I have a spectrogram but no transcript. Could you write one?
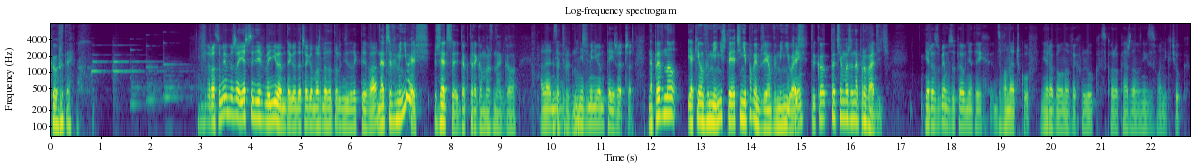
kurde. Rozumiemy, że jeszcze nie wymieniłem tego, do czego można zatrudnić detektywa, Znaczy wymieniłeś rzeczy, do którego można go... ale nie, zatrudnić. nie wymieniłem tej rzeczy. Na pewno jak ją wymienisz, to ja ci nie powiem, że ją wymieniłeś, Okej. tylko to cię może naprowadzić. Nie rozumiem zupełnie tych dzwoneczków. Nie robią nowych luk, skoro każdą z nich zasłoni kciuk.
